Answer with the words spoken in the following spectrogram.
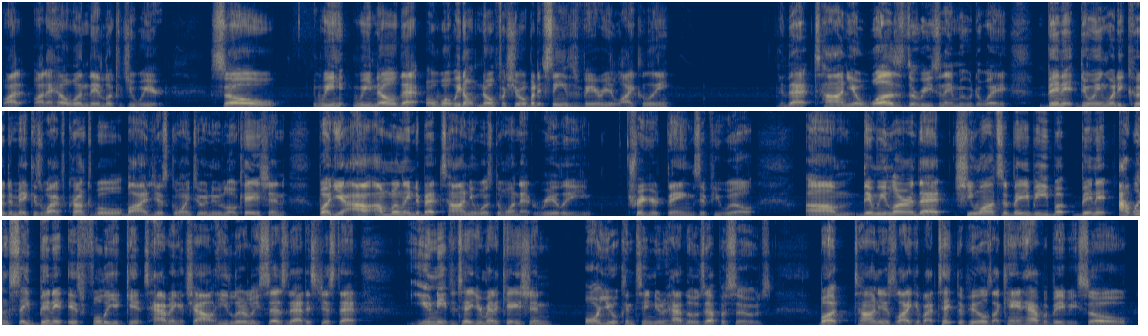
why why the hell wouldn't they look at you weird? So we we know that, well, we don't know for sure, but it seems very likely that Tanya was the reason they moved away. Bennett doing what he could to make his wife comfortable by just going to a new location. But yeah, I, am willing to bet Tanya was the one that really triggered things, if you will. Um, then we learned that she wants a baby, but Bennett, I wouldn't say Bennett is fully against having a child. He literally says that. It's just that you need to take your medication or you'll continue to have those episodes. But Tanya's like, if I take the pills, I can't have a baby. So,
